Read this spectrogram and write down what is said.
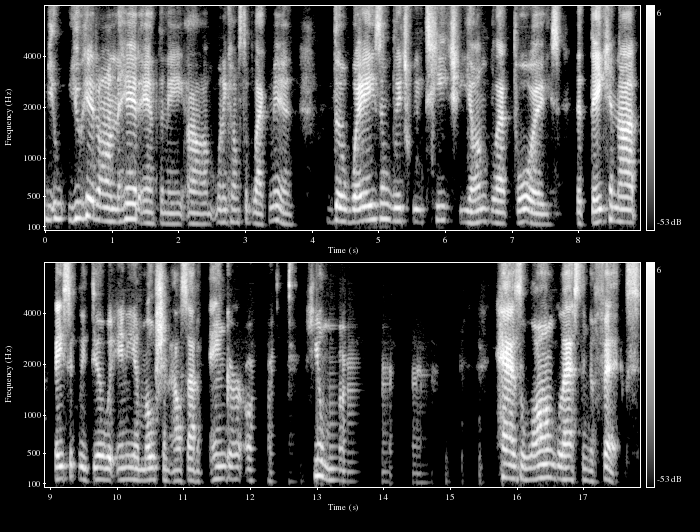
you you hit on the head, Anthony. Um, when it comes to black men, the ways in which we teach young black boys that they cannot basically deal with any emotion outside of anger or humor has long lasting effects.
